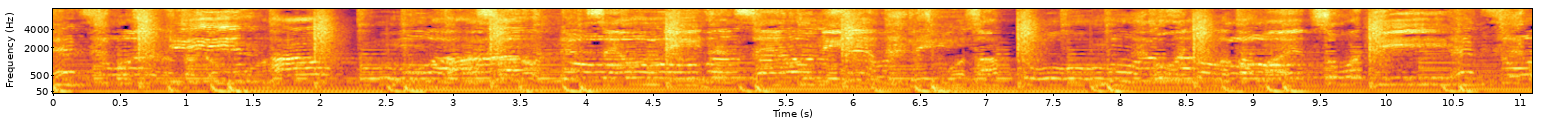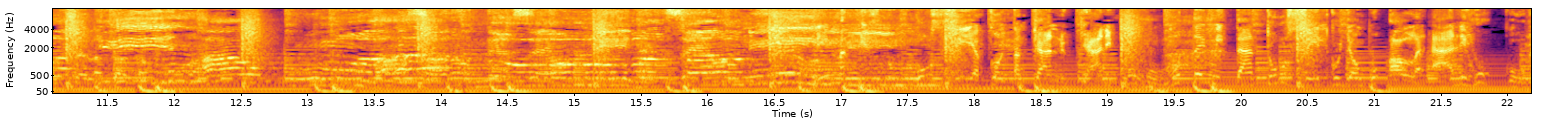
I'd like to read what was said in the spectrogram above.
Et Mun haukkuu, vaan sanon et se on niin, et se on niin. Jos mua sattuu, voit olla varma et suakin Et suakin Mun ääni hukkuu.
